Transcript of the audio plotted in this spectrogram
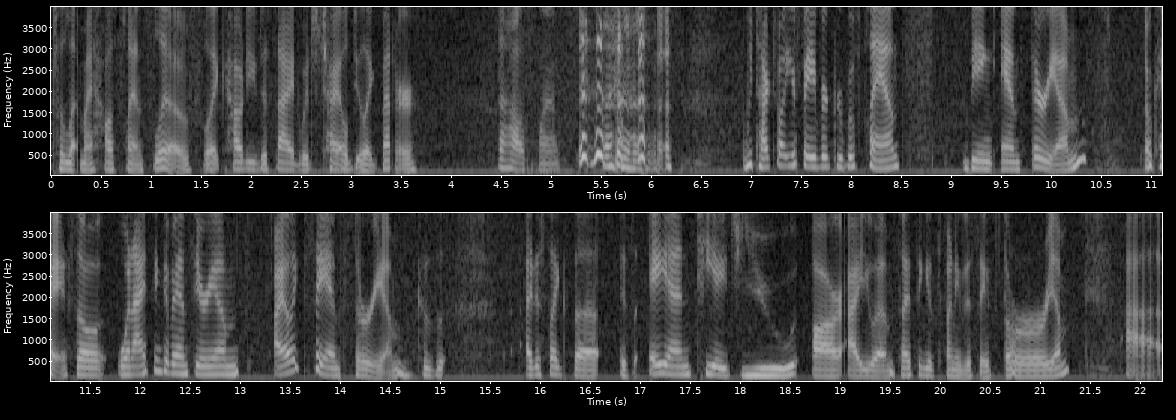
to let my houseplants live. Like, how do you decide which child you like better? The houseplants. we talked about your favorite group of plants being anthuriums. Okay, so when I think of anthuriums, I like to say anthurium because I just like the it's A N T H U R I U M. So I think it's funny to say thurium. Uh,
